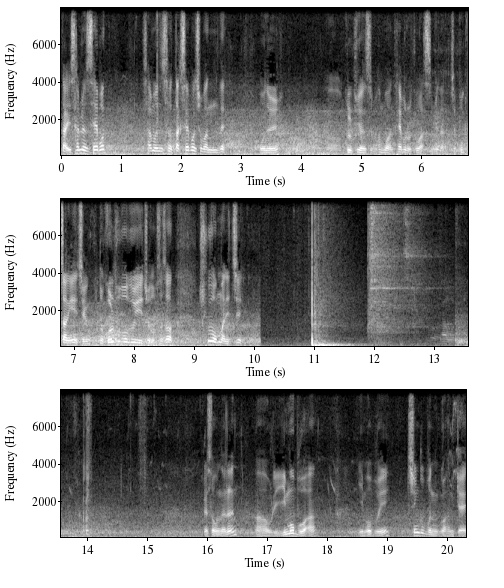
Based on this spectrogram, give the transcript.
딱 살면서 세 번, 살면서 딱 세 번 쳐봤는데 오늘 어, 골프 연습 한번 해보러 또 왔습니다. 제 복장이 지금 또 골프복이 좀 없어서 축구 옷만 있지. 그래서 오늘은 어, 우리 이모부와 이모부의 친구분과 함께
